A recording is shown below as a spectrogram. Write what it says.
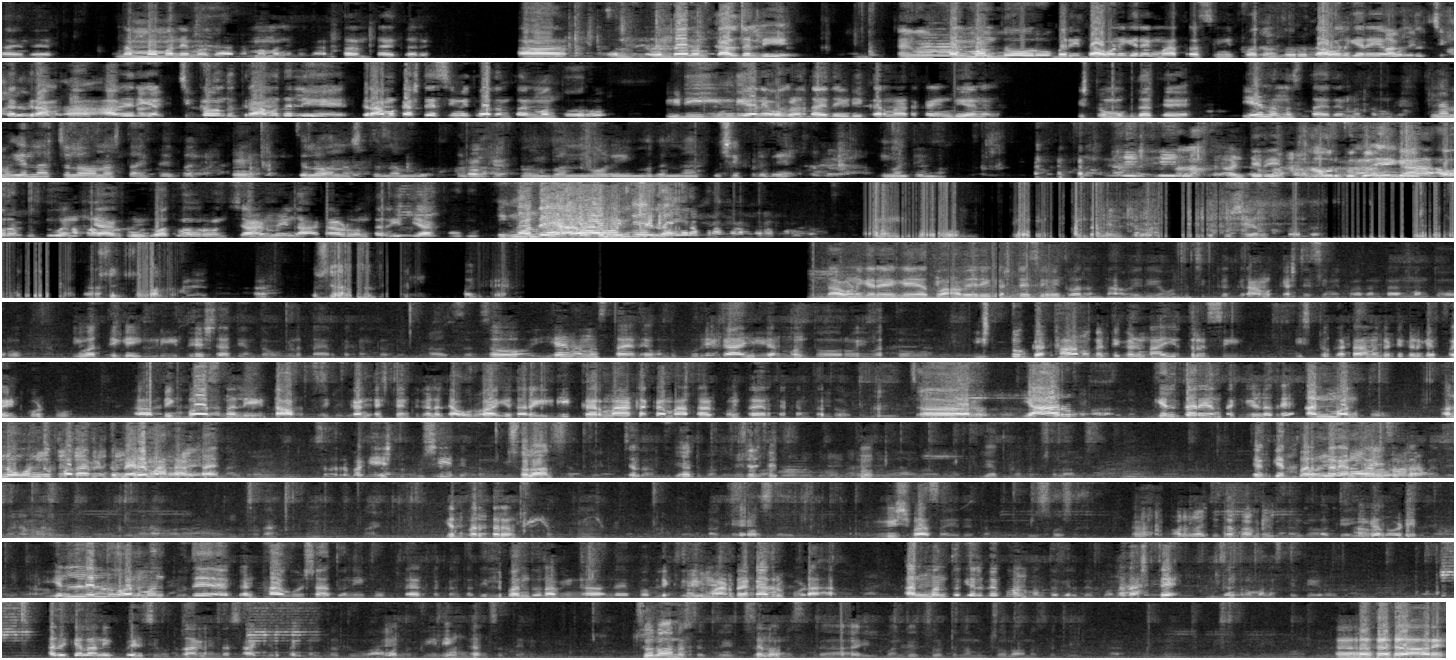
ಆಗ್ತಾ ಇದೆ ನಮ್ಮ ಮನೆ ಮಗ ನಮ್ಮ ಮನೆ ಮಗ ಅಂತ ಅಂತ ಇದ್ದಾರೆ. ಆ ಒಂದ್ ಒಂದಾನೊಂದ್ ಕಾಲದಲ್ಲಿ ಹನುಮಂತು ಅವರು ಬರೀ ದಾವಣಗೆರೆಗೆ ಮಾತ್ರ ಸೀಮಿತವಾದಂತವ್ರು. ದಾವಣಗೆರೆಯ ಒಂದು ಚಿಕ್ಕ ಗ್ರಾಮ ಹಾವೇರಿಯ ಚಿಕ್ಕ ಒಂದು ಗ್ರಾಮದಲ್ಲಿ ಗ್ರಾಮಕ್ಕೆ ಅಷ್ಟೇ ಸೀಮಿತವಾದಂತ ಹನುಮಂತು ಅವರು ಇಡೀ ಇಂಡಿಯಾನೇ ಹೊಗಳ್ತಾ ಇದೆ ಇಡೀ ಕರ್ನಾಟಕ ಇಂಡಿಯಾನೇ. ಇಷ್ಟು ಮುಗ್ಧತೆ ಏನ್ ಅನ್ನಿಸ್ತಾ ಇದೆ ಮತ್ತೆ ನಮ್ಗೆ ನಮಗೆಲ್ಲ ಚಲೋ ಅನ್ನಿಸ್ತಾ ಐತೆ ಚಲೋ ಅನ್ನಿಸ್ತು ನಮ್ಗೆ. ಬಂದ್ ನೋಡಿ ಮಗನ್ನ ಖುಷಿ ಪಡದೆ. ಇವಂಟಿನ ಅಂತೀರಿ ಅವ್ರ ಬುದ್ಧಿವಂತಿಕೆ- ಈಗ ಅವರ ಬುದ್ಧಿವಂತಿಕೆ ಆಗ್ಬಹುದು ಅಥವಾ ಅವರ ಒಂದು ಜಾಣ್ಮೆಯಿಂದ ಆಟ ಆಡುವಂತ ರೀತಿ ಆಗ್ಬಹುದು ಮತ್ತೆ ಯಾವ ನಿಂತಿಲ್ಲ? ಅಂತ ಎಷ್ಟು ಖುಷಿ ಅನಿಸ್ತದ ಓಕೆ ದಾವಣಗೆರೆಗೆ ಅಥವಾ ಹಾವೇರಿಗೆ ಅಷ್ಟೇ ಸೀಮಿತವಾದಂತ ಹಾವೇರಿಯ ಒಂದು ಚಿಕ್ಕ ಗ್ರಾಮಕ್ಕೆ ಅಷ್ಟೇ ಸೀಮಿತವಾದಂತ ಹನುಮಂತು ಅವರು ಇವತ್ತಿಗೆ ಇಡೀ ದೇಶಾದ್ಯಂತ ಹೊಗಳ್ತಾ ಇರ್ತಕ್ಕಂಥದ್ದು. ಸೊ ಏನ್ ಅನ್ನಿಸ್ತಾ ಇದೆ? ಒಂದು ಕುರಿಗಾಹಿ ಹನುಮಂತು ಅವರು ಇವತ್ತು ಇಷ್ಟು ಘಟಾನುಘಟಿಗಳನ್ನ ಎದುರಿಸಿ ಇಷ್ಟು ಘಟಾನುಘಟಿಗಳಿಗೆ ಫೈಟ್ ಕೊಟ್ಟು ಬಿಗ್ ಬಾಸ್ನಲ್ಲಿ ಟಾಪ್ ಸಿಕ್ಸ್ ಕಂಟೆಸ್ಟೆಂಟ್ಗಳಲ್ಲಿ ಅವರು ಆಗಿದ್ದಾರೆ. ಇಡೀ ಕರ್ನಾಟಕ ಮಾತಾಡ್ಕೊಂತ ಇರ್ತಕ್ಕಂಥದ್ದು. ಯಾರು ಗೆಲ್ತಾರೆ ಅಂತ ಕೇಳಿದ್ರೆ ಹನುಮಂತು ಅನ್ನೋ ಒಂದು ಪದ ಬಿಟ್ಟು ಬೇರೆ ಮಾತಾಡ್ತಾ ಇಲ್ಲ. ಸೊ ಅದ್ರ ಬಗ್ಗೆ ಎಷ್ಟು ಖುಷಿ ಇದೆ ತಮಗೆ? ಚಲೋ ಅನ್ಸತ್ರಿ ಚಲೋ ಅನ್ಸುತ್ತೆ. ಗೆದ್ದು ಬಂದ್ರೆ ಚಲೋ ಗೆದ್ದು ಬಂದ್ರೆ ಚಲೋ ಅನ್ಸತ್ತೆ. ಹ್ಮ್. ಗೆದ್ದು ಗೆದ್ ಬರ್ತಾರೆ ಅಂತ ಅನ್ಸುತ್ತೆ? ಅಪ್ಪಾಜಿ? ಹ್ಮ್ ಆಯ್ತು ಗೆದ್ ಬರ್ತಾರೆ ಅನ್ಸುತ್ತೆ? ಹ್ಮ್. ಓಕೆ ವಿಶ್ವಾಸ ಇದೆ. ವಿಶ್ವಾಸ ಇದೆ ತಮಗೆ. ವಿಶ್ವಾಸ ಇದೆ. ಓಕೆ ಈಗ ನೋಡಿ ಎಲ್ಲೆಲ್ಲೂ ಹನುಮಂತದೇ ಘಂಟಾಘೋಷ ಧ್ವನಿ ಕೂಗ್ತಾ ಇರ್ತಕ್ಕಂಥದ್ದು. ಇಲ್ಲಿ ಬಂದು ನಾವು ಇನ್ನ ಅಂದ್ರೆ ಪಬ್ಲಿಕ್ ರಿವ್ಯೂ ಮಾಡ್ಬೇಕಾದ್ರೂ ಕೂಡ ಹನುಮಂತು ಗೆಲ್ಬೇಕು ಹನುಮಂತು ಗೆಲ್ಬೇಕು ಅನ್ನೋದು ಅಷ್ಟೇ ಜನರ ಮನಸ್ಥಿತಿ ಇರೋದು. ಅದಕ್ಕೆಲ್ಲ ನೀವು ಬೆಳೆಸಿ ಹುಟ್ಟದಾಗಲಿಂದ ಸಾಕಿರ್ತಕ್ಕಂಥದ್ದು ಆ ಒಂದು ಫೀಲ್ ಹೆಂಗ್ ಅನ್ಸುತ್ತೆ ನಿಮ್ಗೆ? ಚಲೋ ಅನಿಸ್ತೈತ್ರಿ ಚಲೋ ಅನಿಸುತ್ತೆ ಈಗ ಬಂದಿದ್ದು ಸೊಟ್ಟು ನಮ್ಗೆ ಚಲೋ ಅನಿಸ್ತೈತಿ ಅವ್ರೇ.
